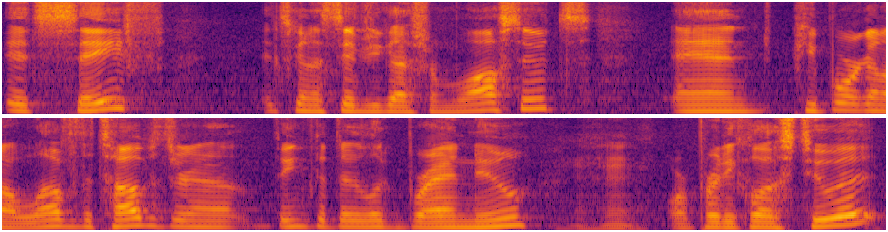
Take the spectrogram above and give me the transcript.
it's safe it's going to save you guys from lawsuits and people are going to love the tubs they're going to think that they look brand new hmm or pretty close to it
